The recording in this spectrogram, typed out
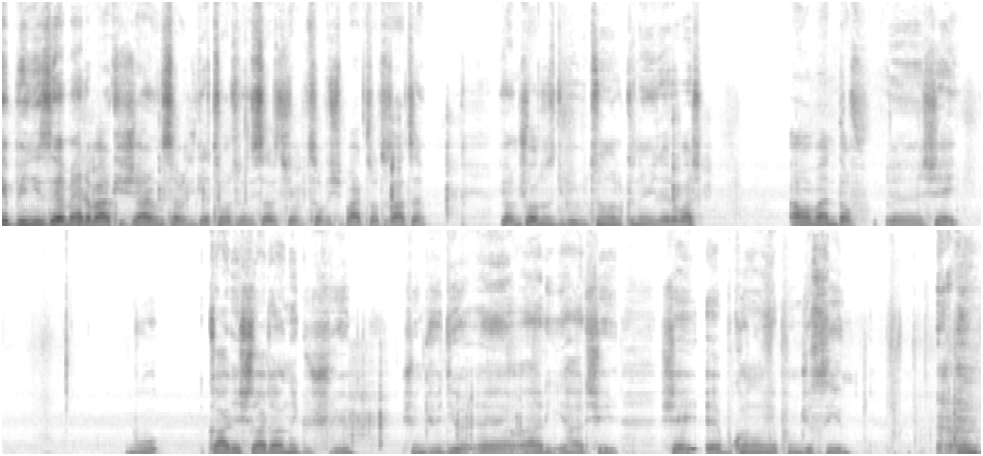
Hepinize merhaba arkadaşlar. Misal Bilge Tomato Savaşı, Savaşı Parti 36. Görmüş olduğunuz gibi bütün ırkın üyeleri var. Ama ben de e, şey bu kardeşlerden de güçlüyüm. Çünkü video e, her her şey şey e, bu kanalın yapımcısıyım.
